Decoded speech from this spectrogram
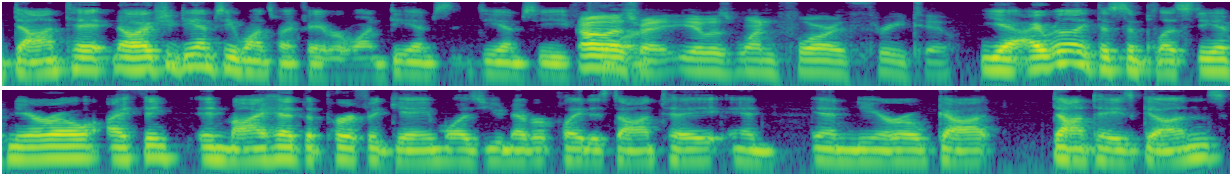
Dante. No, actually, DMC one's my favorite one. DMC DMC. Oh, that's right. It was one four three two. Yeah, I really like the simplicity of Nero. I think in my head the perfect game was you never played as Dante and and Nero got Dante's guns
